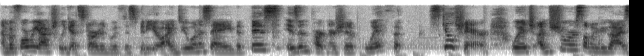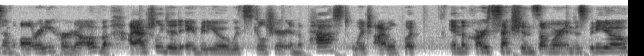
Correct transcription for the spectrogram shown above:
And before we actually get started with this video, I do want to say that this is in partnership with Skillshare, which I'm sure some of you guys have already heard of. I actually did a video with Skillshare in the past, which I will put in the cards section somewhere in this video,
